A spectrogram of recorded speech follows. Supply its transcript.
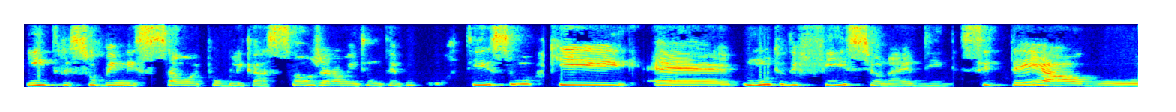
entre submissão e publicação, geralmente um tempo curtíssimo, que é muito difícil, né, de se ter algo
